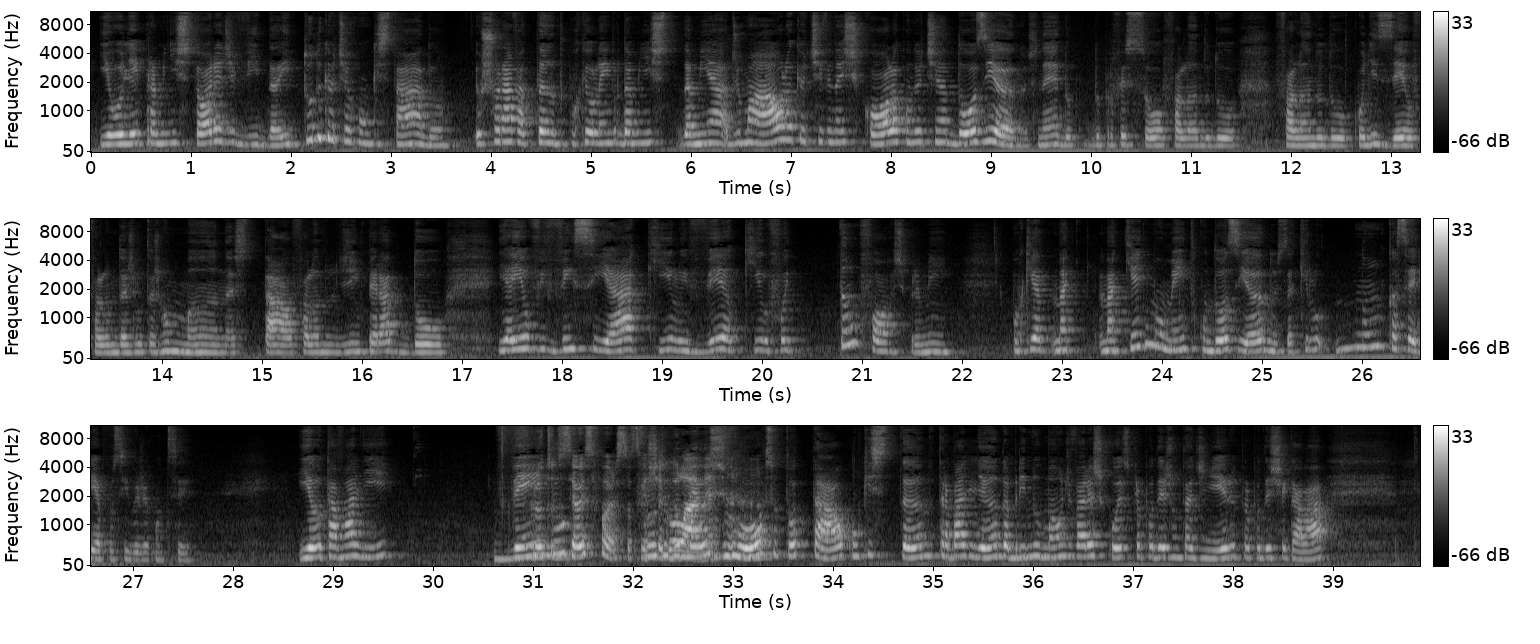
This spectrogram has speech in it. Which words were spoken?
e eu olhei para minha história de vida e tudo que eu tinha conquistado, eu chorava tanto porque eu lembro da minha, da minha de uma aula que eu tive na escola quando eu tinha 12 anos, né, do, do professor falando do falando do Coliseu, falando das lutas romanas, tal, falando de imperador. E aí eu vivenciar aquilo e ver aquilo foi tão forte para mim, Porque na, naquele momento, com 12 anos, aquilo nunca seria possível de acontecer. E eu tava ali vendo. Fruto do seu esforço, você fruto chegou do lá, meu né? esforço total, conquistando, trabalhando, abrindo mão de várias coisas para poder juntar dinheiro, para poder chegar lá.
